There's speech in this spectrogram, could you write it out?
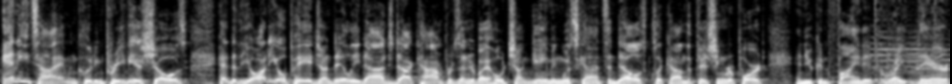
anytime, including previous shows, head to the audio page on dailydodge.com presented by Ho Chunk Gaming Wisconsin Dells. Click on the fishing report and you can find it right there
